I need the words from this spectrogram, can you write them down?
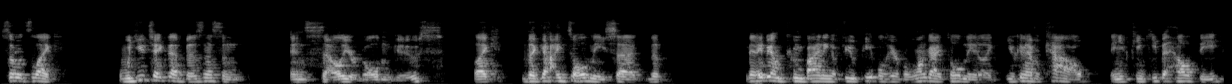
So it's like, would you take that business and and sell your golden goose? Like the guy told me, he said the maybe I'm combining a few people here, but one guy told me like you can have a cow and you can keep it healthy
